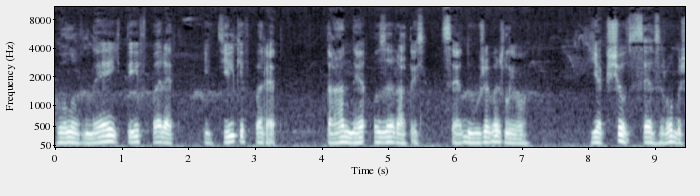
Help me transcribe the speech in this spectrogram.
Головне йти вперед і тільки вперед. Та не озиратись. Це дуже важливо. Якщо все зробиш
